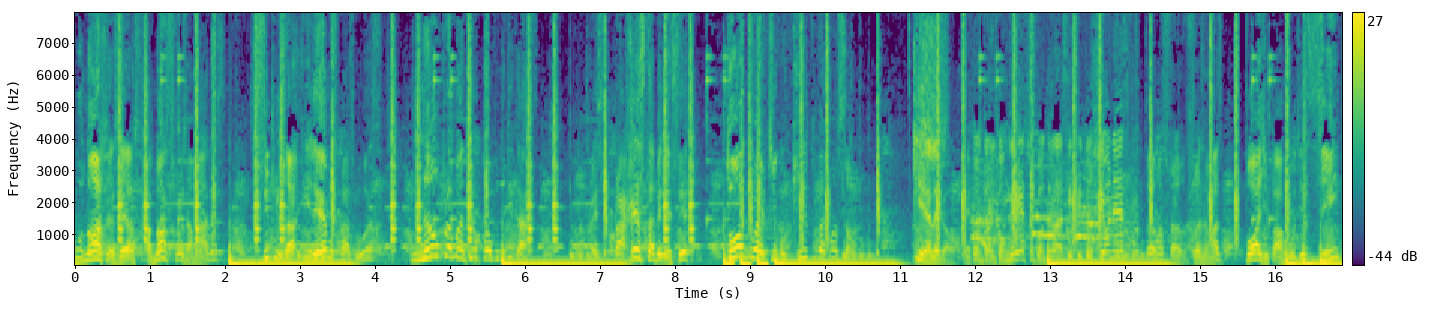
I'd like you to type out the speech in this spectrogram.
O nosso exército, as nossas Forças Armadas, se precisar, iremos para as ruas, não para manter o povo dentro de casa, mas para restabelecer todo o artigo 5 da Constituição, que é legal. Contra el Congreso, contra las instituciones. Então, as nossas Forças Armadas pode ir para a rua dia sim,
